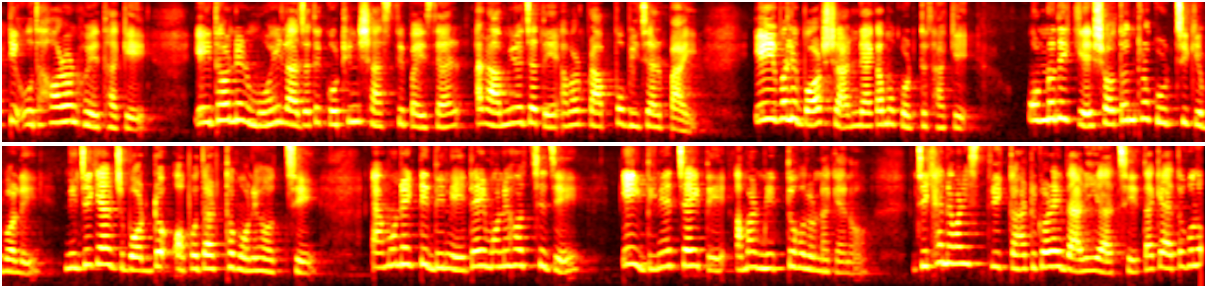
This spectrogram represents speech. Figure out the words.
একটি উদাহরণ হয়ে থাকে। এই ধরনের মহিলা যাতে কঠিন শাস্তি পায়, স্যার, আর আমিও যাতে আমার প্রাপ্য বিচার পাই। এই বলে বর্ষা ন্যাকামো করতে থাকে। অন্যদিকে স্বতন্ত্র কুর্চিকে বলে, নিজেকে আজ বড্ড অপদার্থ মনে হচ্ছে। এমন একটি দিনে এটাই মনে হচ্ছে যে, এই দিনের চাইতে আমার মৃত্যু হলো না কেন? যেখানে আমার স্ত্রী কাঠগড়ায় দাঁড়িয়ে আছে, তাকে এতগুলো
